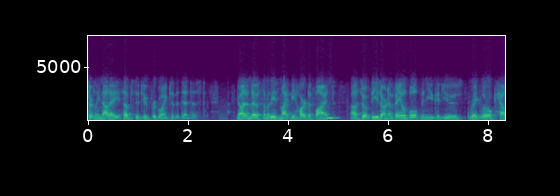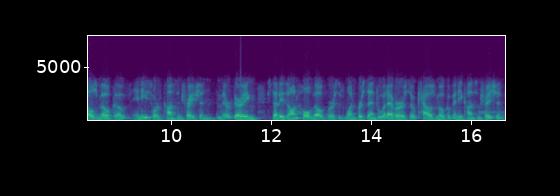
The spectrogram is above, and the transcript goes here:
certainly not a substitute for going to the dentist. You know, I know some of these might be hard to find. Uh, so if these aren't available, then you could use regular cow's milk of any sort of concentration. And there are varying studies on whole milk versus 1% or whatever. So cow's milk of any concentration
